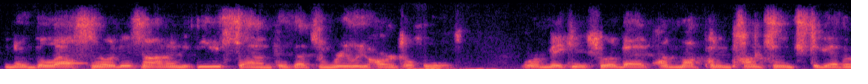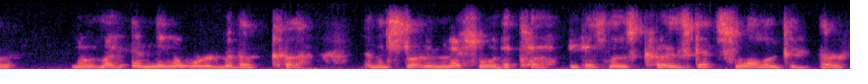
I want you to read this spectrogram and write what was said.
you know, the last note is not an E sound because that's really hard to hold, or making sure that I'm not putting consonants together, you know, like ending a word with a k and then starting the next one with a k because those k's get swallowed together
